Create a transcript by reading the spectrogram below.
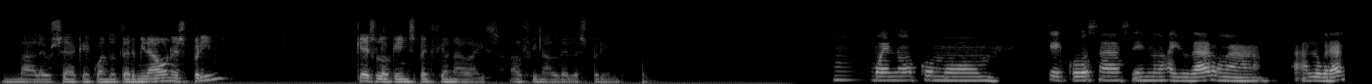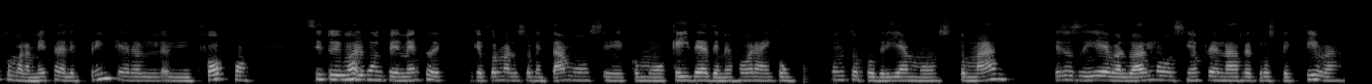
Vale, o sea que cuando terminaba un sprint, ¿qué es lo que inspeccionabais al final del sprint? Bueno, como qué cosas eh, nos ayudaron a, a, lograr como la meta del sprint, que era el, foco. Si tuvimos algún impedimento, de qué forma lo solventamos, eh, como qué ideas de mejora en conjunto podríamos tomar. Eso sí, evaluarlo siempre en la retrospectiva.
